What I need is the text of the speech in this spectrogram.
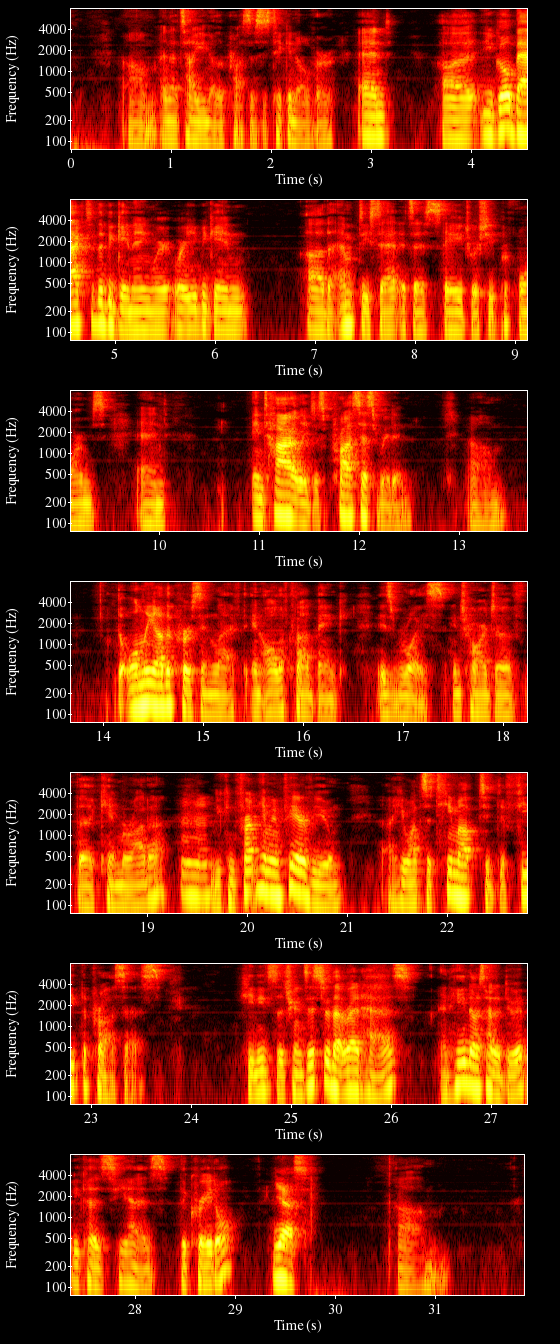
Um, and that's how you know the process is taken over. And uh, you go back to the beginning where, where you begin uh, the empty set. It's a stage where she performs and entirely just process ridden. Um, the only other person left in all of Cloud Bank is Royce, in charge of the Camerata. You confront him in Fairview. Uh, he wants to team up to defeat the process. He needs the transistor that Red has, and he knows how to do it because he has the cradle. Yes. Um,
